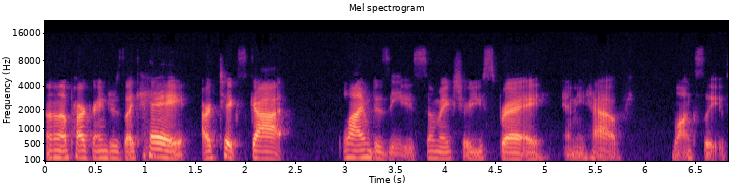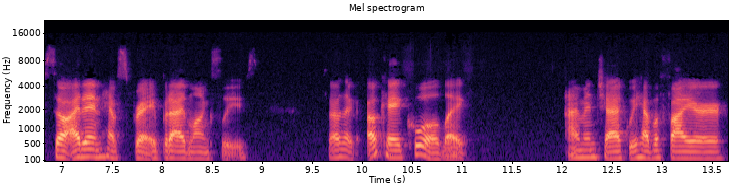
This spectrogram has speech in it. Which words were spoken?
And the park ranger's like, hey, our tick's got Lyme disease, so make sure you spray and you have long sleeves. So I didn't have spray, but I had long sleeves. So I was like, okay, cool. Like, I'm in check. We have a fire.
